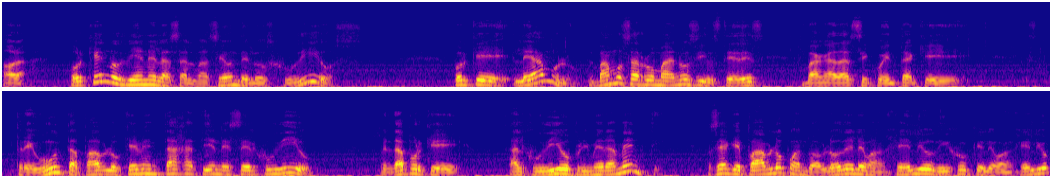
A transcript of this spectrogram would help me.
Ahora, ¿por qué nos viene la salvación de los judíos? Porque leámoslo, vamos a Romanos y ustedes van a darse cuenta que pregunta Pablo, ¿qué ventaja tiene ser judío? ¿Verdad? Porque al judío primeramente. O sea que Pablo cuando habló del Evangelio dijo que el Evangelio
